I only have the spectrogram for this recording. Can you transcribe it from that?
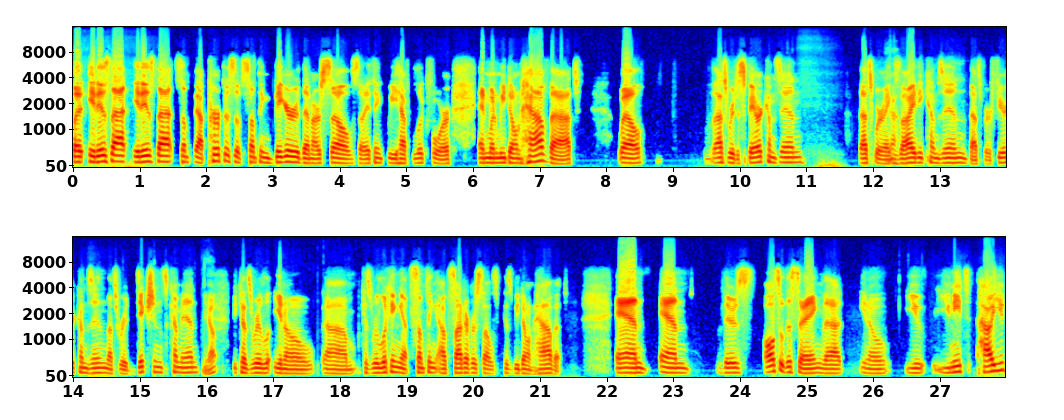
But it is that it is that some that purpose of something bigger than ourselves that i think we have to look for. And when we don't have that well that's where despair comes in that's where Yeah. anxiety comes in. That's where fear comes in. That's where addictions come in. Yep. because we're you know um, because we're looking at something outside of ourselves because we don't have it. And and there's also the saying that you know you you need to, how you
